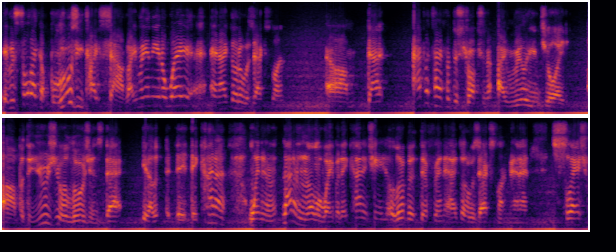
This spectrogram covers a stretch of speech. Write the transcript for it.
it was so like a bluesy type sound, right, Randy, in a way, and I thought it was excellent. Um, that Appetite for Destruction, I really enjoyed, uh, but the Use Your Illusions, that you know, they, they kind of went in not in another way, but they kind of changed a little bit different, and I thought it was excellent, man. And Slash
